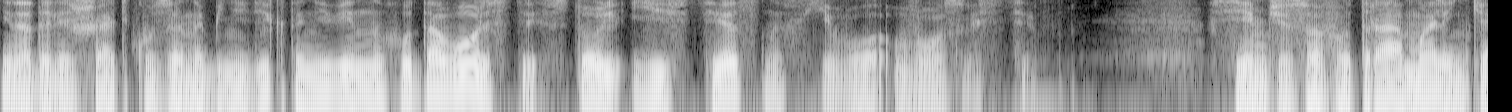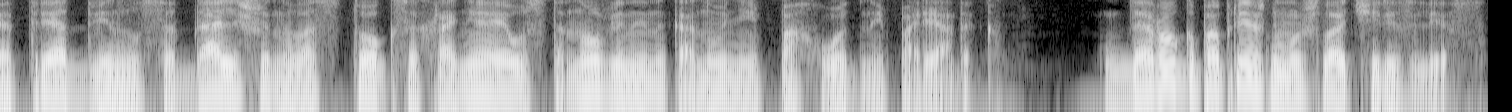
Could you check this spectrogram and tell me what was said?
Не надо лишать кузена Бенедикта невинных удовольствий, столь естественных его возрасте. В семь часов утра маленький отряд двинулся дальше, на восток, сохраняя установленный накануне походный порядок. Дорога по-прежнему шла через лес.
